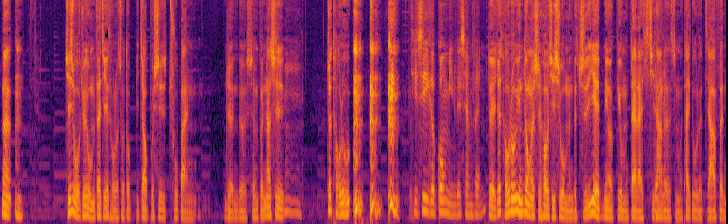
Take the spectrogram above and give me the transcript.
那 其实我觉得我们在街头的时候，都比较不是出版人的身份，那是。嗯就投入，其实一个公民的身份。对，就投入运动的时候，其实我们的职业没有给我们带来其他的什么太多的加分，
